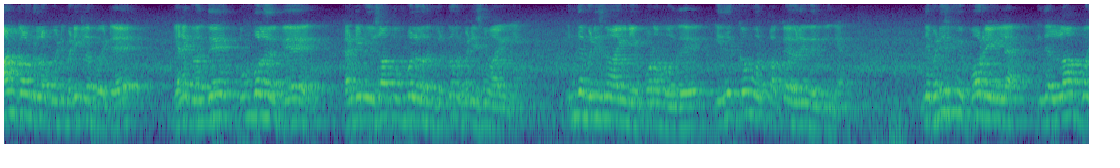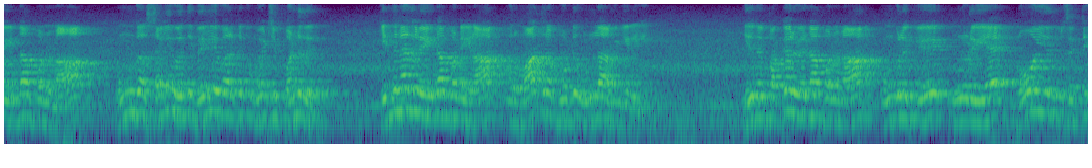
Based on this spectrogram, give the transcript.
ஆன் கவுண்டரில் போயிட்டு மெடிக்கலில் போயிட்டு எனக்கு வந்து தும்பல் இருக்குது கண்டினியூஸாக தும்பல் வருதுன்னு சொல்லிட்டு ஒரு மெடிசன் வாங்கிங்க. இந்த மெடிசன் வாங்கி நீங்கள் போடும்போது இதுக்கும் ஒரு பக்க விளைவு இருக்குங்க. இந்த மெடிசன் நீங்கள் போடுறீங்கள இதெல்லாம் போய் என்ன பண்ணுன்னா உங்கள் சளி வந்து வெளியே வரத்துக்கு முயற்சி பண்ணுது. இந்த நேரத்தில் நீங்கள் என்ன பண்ணீங்கன்னா ஒரு மாத்திரை போட்டு உள்ளே அமைக்கிறீங்க. இதில் பக்க என்ன பண்ணுன்னா உங்களுக்கு உங்களுடைய நோய் எதிர்ப்பு சக்தி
